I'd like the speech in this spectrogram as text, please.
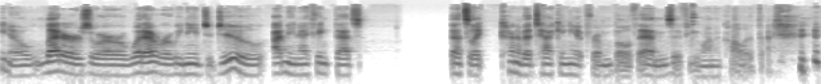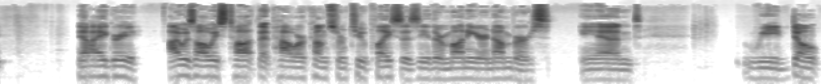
you know letters or whatever we need to do i mean i think that's that's like kind of attacking it from both ends if you want to call it that. Yeah i agree. I was always taught that power comes from two places either money or numbers. And we don't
